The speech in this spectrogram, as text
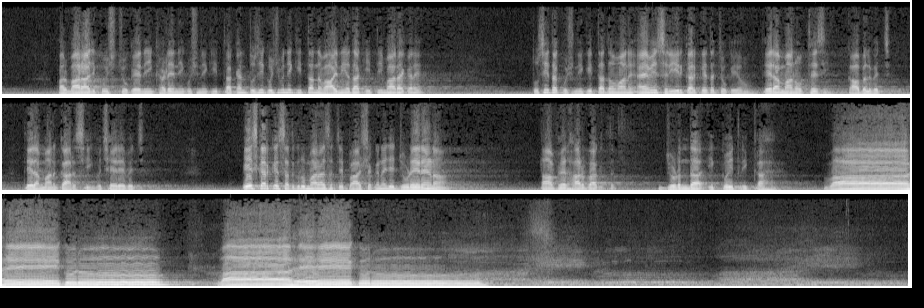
ਪਰ ਮਹਾਰਾਜ ਕੁਛ ਝੁਕੇ ਨਹੀਂ, ਖੜੇ ਨਹੀਂ, ਕੁਛ ਨਹੀਂ ਕੀਤਾ। ਕਹਿੰਦੇ, ਤੁਸੀਂ ਕੁਛ ਵੀ ਨਹੀਂ ਕੀਤਾ, ਨਵਾਜ਼ ਨਹੀਂ ਅਦਾ ਕੀਤੀ ਮਹਾਰਾਜ ਕਰੇ। ਤੁਸੀਂ ਤਾਂ ਕੁਛ ਨਹੀਂ ਕੀਤਾ ਦੋਵਾਂ ਨੇ। ਐਵੇਂ ਸਰੀਰ ਕਰਕੇ ਤਾਂ ਝੁਕੇ ਹੋ। ਤੇਰਾ ਮਨ ਉੱਥੇ ਸੀ, ਕਾਬਲ ਵਿੱਚ। ਤੇਰਾ ਮਨ ਘਰ ਸੀ ਵਿਛੇਰੇ ਵਿੱਚ। ਇਸ ਕਰਕੇ ਸਤਿਗੁਰੂ ਮਹਾਰਾਜ ਸੱਚੇ ਪਾਤਸ਼ਾਹ ਕਹਿੰਦੇ, ਜੇ ਜੁੜੇ ਰਹਿਣਾ, ਤਾਂ ਫਿਰ ਹਰ ਵਕਤ ਜੁੜਨ ਦਾ ਇੱਕੋ ਹੀ ਤਰੀਕਾ ਹੈ। ਵਾਹਿਗੁਰੂ। ਵਾਹਿਗੁਰੂ।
